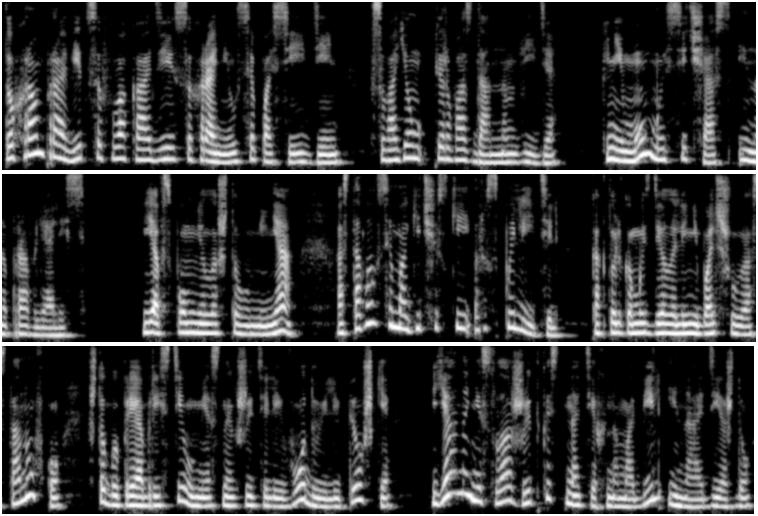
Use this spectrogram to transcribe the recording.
то храм провидцев в Акадии сохранился по сей день в своем первозданном виде. К нему мы сейчас и направлялись. Я вспомнила, что у меня оставался магический распылитель. Как только мы сделали небольшую остановку, чтобы приобрести у местных жителей воду и лепешки, я нанесла жидкость на техномобиль и на одежду,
